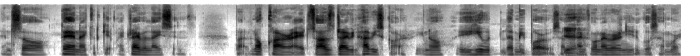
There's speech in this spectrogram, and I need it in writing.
and so then I could get my driver license, but no car, right? So I was driving Javi's car. You know, he would let me borrow sometimes whenever I need to go somewhere,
